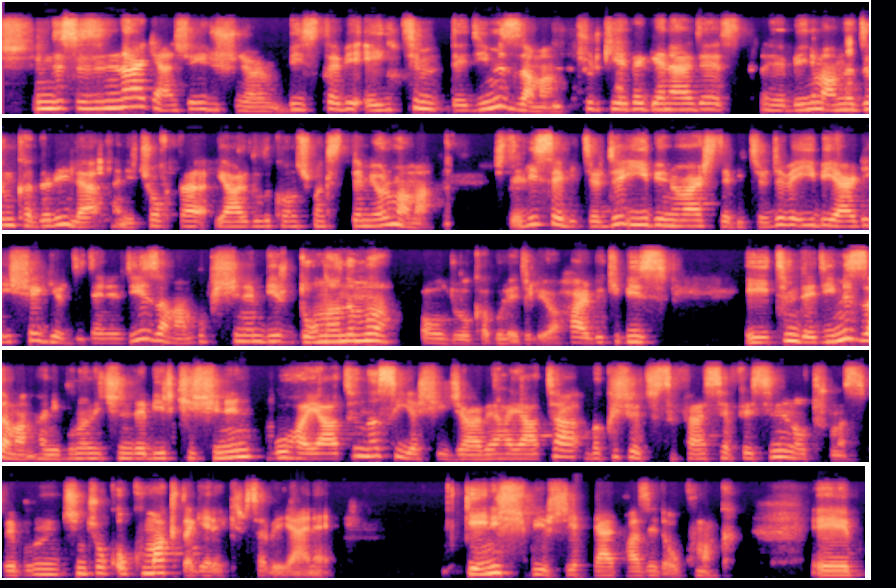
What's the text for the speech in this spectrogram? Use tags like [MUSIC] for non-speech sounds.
Şimdi sizi dinlerken şeyi düşünüyorum. Biz tabii eğitim dediğimiz zaman Türkiye'de genelde e, benim anladığım kadarıyla hani çok da yargılı konuşmak istemiyorum ama işte lise bitirdi, iyi bir üniversite bitirdi ve iyi bir yerde işe girdi denildiği zaman bu kişinin bir donanımı olduğu kabul ediliyor. Halbuki biz eğitim dediğimiz zaman hani bunun içinde bir kişinin bu hayatı nasıl yaşayacağı ve hayata bakış açısı felsefesinin oturması ve bunun için çok okumak da gerekir tabii yani geniş bir yelpazede okumak. E,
